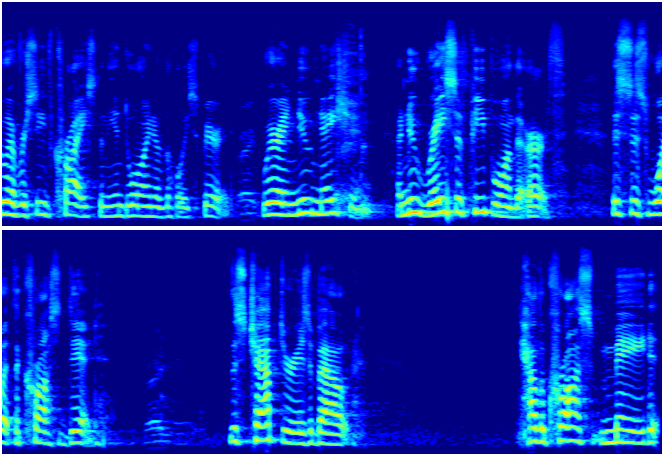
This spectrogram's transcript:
who have received Christ and the indwelling of the Holy Spirit. Right. We're a new nation, a new race of people on the earth. This is what the cross did. This chapter is about how the cross made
